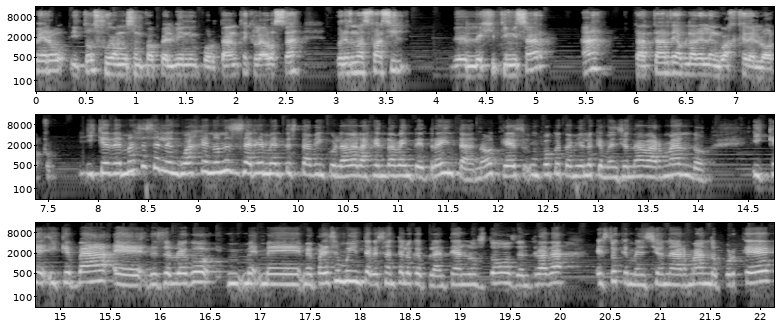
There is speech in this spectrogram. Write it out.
pero y todos jugamos un papel bien importante, claro está, pero es más fácil de legitimizar a tratar de hablar el lenguaje del otro y que además ese lenguaje no necesariamente está vinculado a la Agenda 2030, ¿no? Que es un poco también lo que mencionaba Armando, y que, y que va, eh, desde luego, me, me, parece muy interesante lo que plantean los dos. De entrada, esto que menciona Armando, ¿por qué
